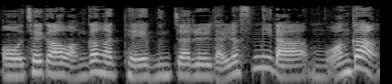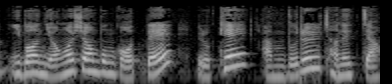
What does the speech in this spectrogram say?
어, 제가 왕강한테 문자를 날렸습니다. 음, 왕강 이번 영어 시험 본 거 어때? 이렇게 안부를 전했죠.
